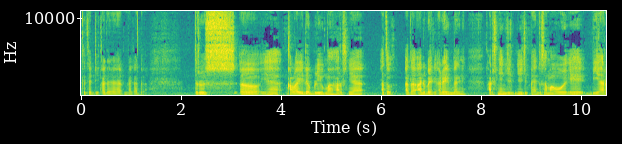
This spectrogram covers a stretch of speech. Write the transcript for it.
Kata kata mereka tuh. Terus uh, ya kalau AEW mah harusnya atau atau ada banyak ada yang bilang ini harusnya New Japan tuh sama WWE biar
